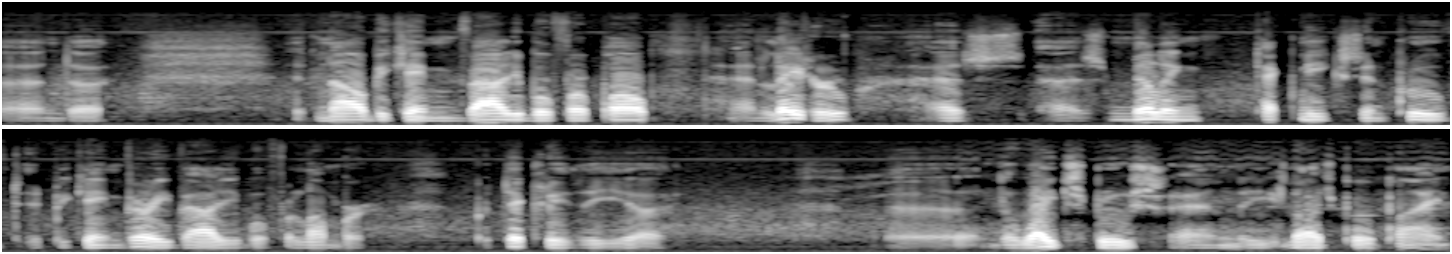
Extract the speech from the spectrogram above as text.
and uh, it now became valuable for pulp. And later, as as milling techniques improved, it became very valuable for lumber, particularly the uh, uh, the white spruce and the lodgepole pine.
